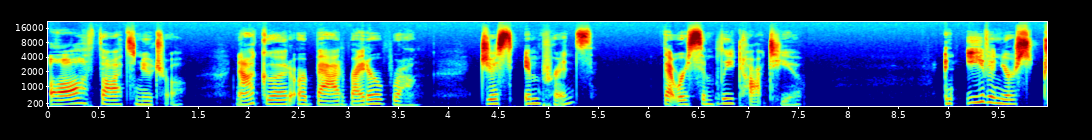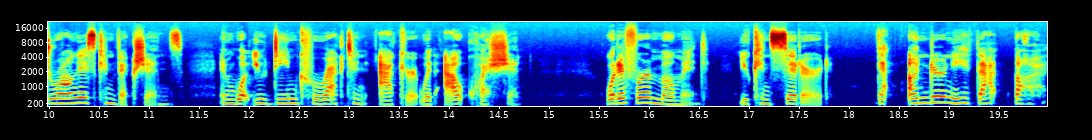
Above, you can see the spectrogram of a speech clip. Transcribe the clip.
all thoughts neutral, not good or bad, right or wrong, just imprints that were simply taught to you. And even your strongest convictions and what you deem correct and accurate without question. What if for a moment you considered that underneath that thought,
